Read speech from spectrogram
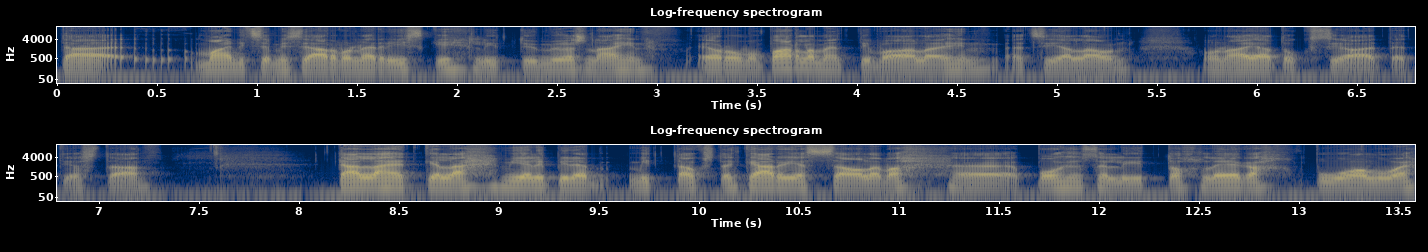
tämä mainitsemisen arvoinen riski liittyy myös näihin Euroopan parlamenttivaaleihin, että siellä on, on ajatuksia, että, että jos tämä tällä hetkellä mielipidemittauksien kärjessä oleva Pohjoisen liitto, Lega-puolue,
